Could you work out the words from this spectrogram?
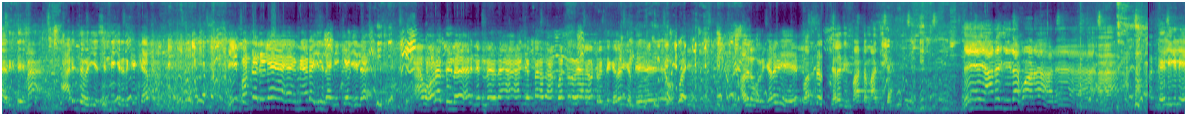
எதுக்கு தெரியுமா? அடுத்த வரிய சிந்திக்கிறதுக்கு கேப் நீ பந்தலில மேடையில நிக்கையில உரத்துல ஓரத்துல நின்னுதான் என்னதான் பண்ணுவேன் ரெண்டு கிழவி அப்படியே அதுல ஒரு கிழவி பந்தல் கிழவி பாட்டை மாத்திட்டேன் நீ அணையில போனாலும் பந்தலிலே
